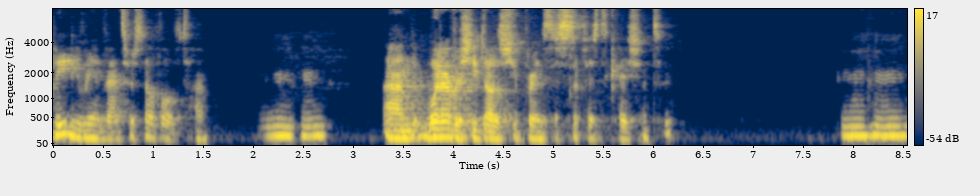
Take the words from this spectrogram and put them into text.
completely reinvents herself all the time. hmm And whatever she does, she brings this sophistication to. hmm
